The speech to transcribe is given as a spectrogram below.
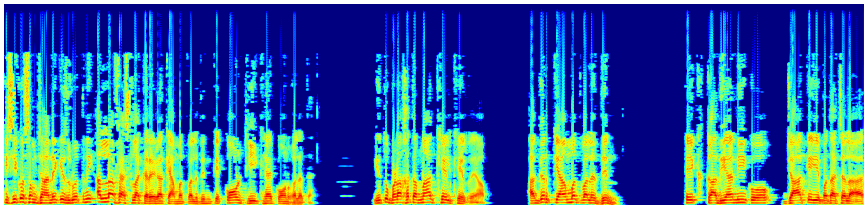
کسی کو سمجھانے کی ضرورت نہیں، اللہ فیصلہ کرے گا قیامت والے دن کہ کون ٹھیک ہے، کون غلط ہے۔ یہ تو بڑا خطرناک کھیل کھیل رہے ہیں آپ۔ اگر قیامت والے دن ایک قادیانی کو جا کے یہ پتا چلا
